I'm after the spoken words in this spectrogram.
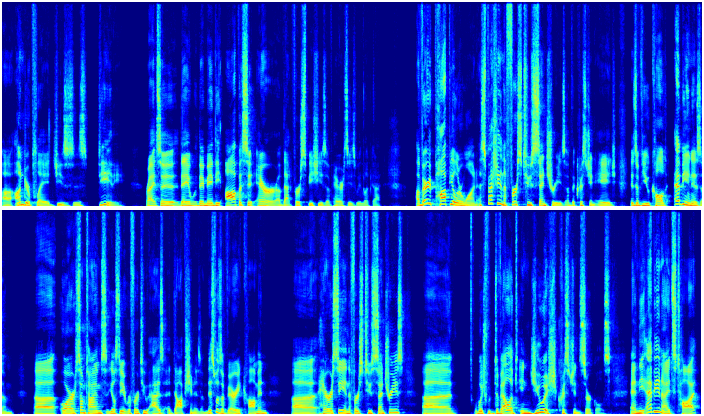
uh, underplayed Jesus's deity, right? So they they made the opposite error of that first species of heresies we looked at. A very popular one, especially in the first two centuries of the Christian age, is a view called Ebionism. Uh, or sometimes you'll see it referred to as adoptionism. This was a very common uh, heresy in the first two centuries, uh, which developed in Jewish Christian circles. And the Ebionites taught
